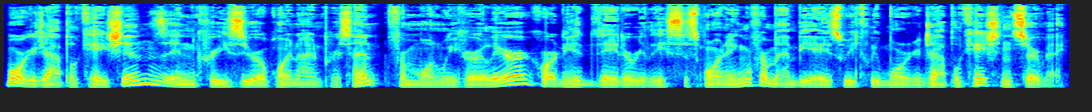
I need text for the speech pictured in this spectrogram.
Mortgage applications increased 0.9% from one week earlier, according to the data released this morning from MBA's weekly mortgage application survey.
